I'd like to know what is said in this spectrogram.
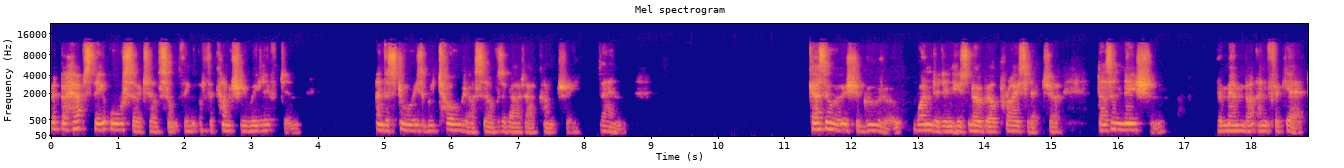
but perhaps they also tell something of the country we lived in and the stories we told ourselves about our country then. Kazuo Ishiguro wondered in his Nobel Prize lecture Does a nation remember and forget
